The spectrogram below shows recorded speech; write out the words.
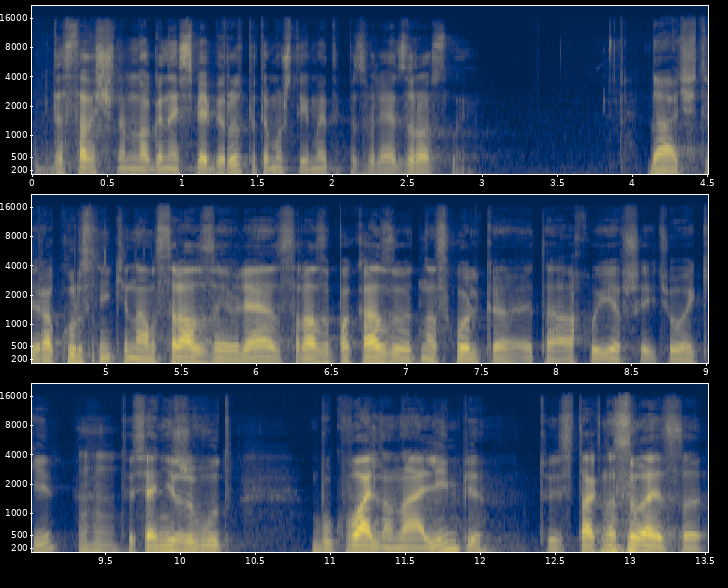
достаточно много на себя берут, потому что им это позволяют взрослые. Да, четверокурсники нам сразу заявляют, сразу показывают, насколько это охуевшие чуваки. Угу. То есть они живут буквально на Олимпе, то есть так называется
